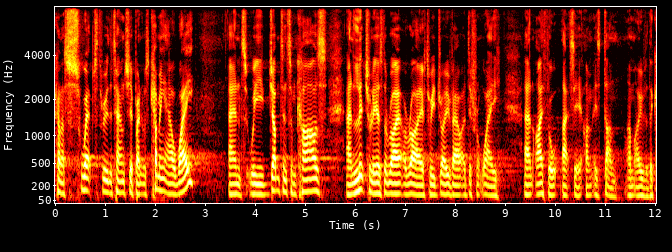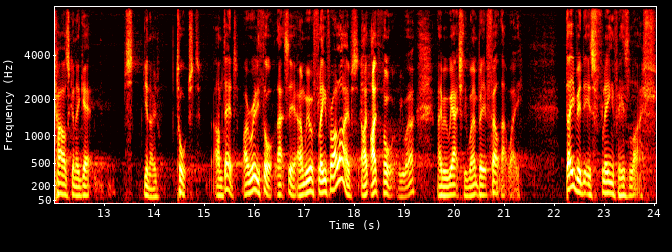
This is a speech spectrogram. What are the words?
kind of swept through the township and it was coming our way. And we jumped in some cars, and literally, as the riot arrived, we drove out a different way. And I thought, that's it, I'm, it's done, I'm over. The car's going to get, you know, torched. I'm dead. I really thought that's it. And we were fleeing for our lives. I, I thought we were. Maybe we actually weren't, but it felt that way. David is fleeing for his life.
